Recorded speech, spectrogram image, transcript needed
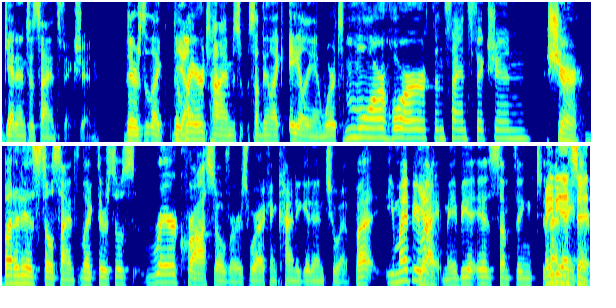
get into science fiction. There's like the Yeah. rare times something like Alien where it's more horror than science fiction, Sure. but it is still science. Like there's those rare crossovers where I can kind of get into it. But you might be Yeah. right. Maybe it is something to Maybe that that's it.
